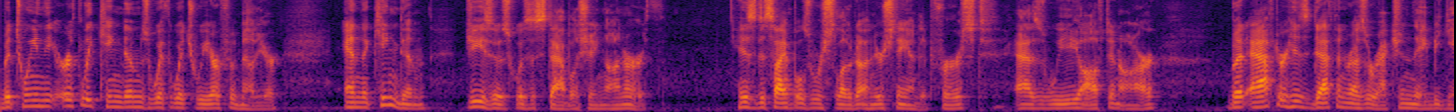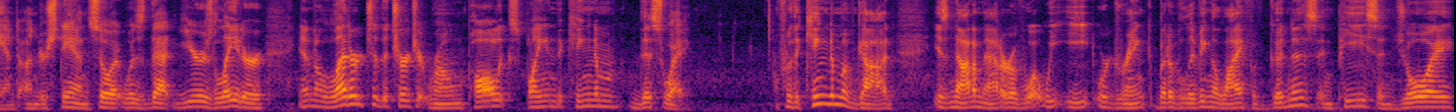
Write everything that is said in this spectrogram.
between the earthly kingdoms with which we are familiar and the kingdom Jesus was establishing on earth. His disciples were slow to understand at first, as we often are but after his death and resurrection, they began to understand. So it was that years later, in a letter to the church at Rome, Paul explained the kingdom this way For the kingdom of God is not a matter of what we eat or drink, but of living a life of goodness and peace and joy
